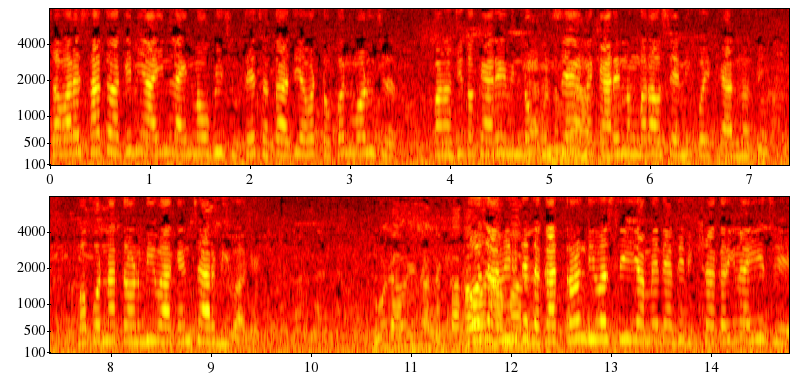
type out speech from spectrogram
સવારે સાત વાગ્યાની આવીને લાઈનમાં ઊભી છું. તે છતાં હજી હવે ટોકન મળ્યું છે. પણ હજી તો ક્યારે વિન્ડો ખુલશે અને ક્યારે નંબર આવશે એની કોઈ ખ્યાલ નથી. બપોરના ત્રણ બી વાગે ને ચાર બી વાગે. રોજ આવી રીતે ધક્કા. ત્રણ દિવસથી અમે ત્યાંથી રિક્ષા કરીને આવીએ છીએ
